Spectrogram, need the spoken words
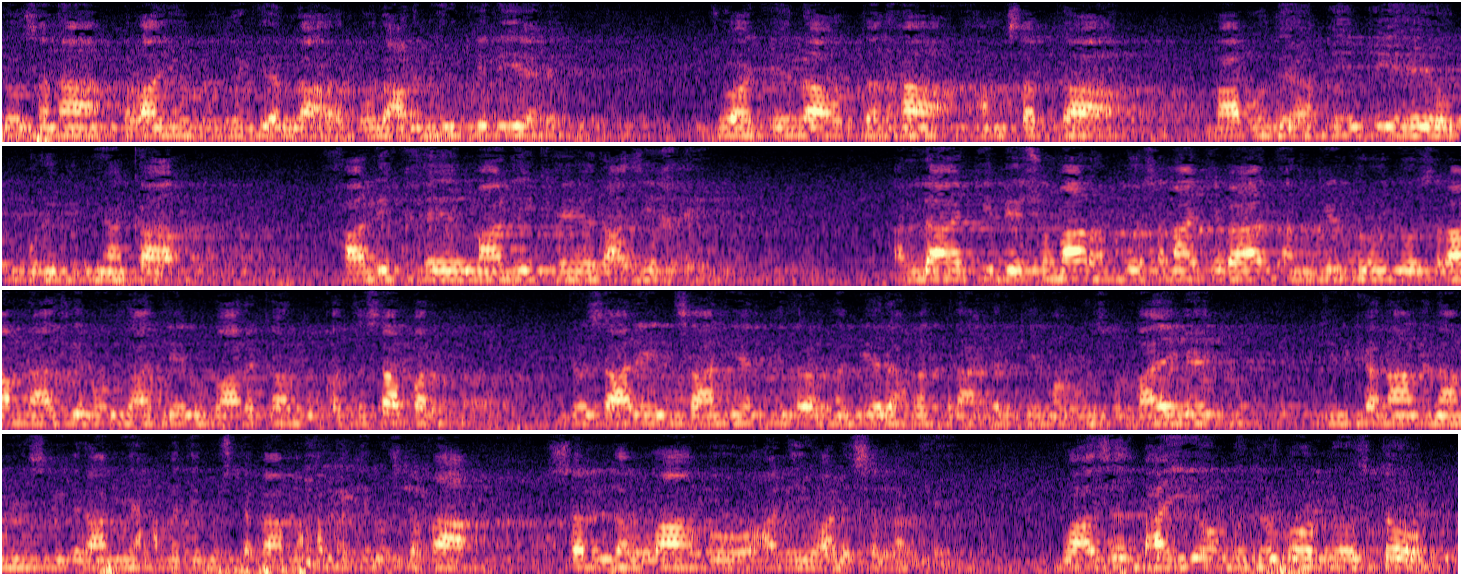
دو ثنا بڑائی اور بزرگی اللہ رب العالمین کے لیے ہے۔ جو اکیلا اور تنہا ہم سب کا معبود حقیقی ہے اور پوری دنیا کا خالق ہے، مالک ہے، رازق ہے۔ اللہ کی بے شمار حمد و ثناء کے بعد انگن درود و سلام نازر الزاد مبارکہ مقدسہ پر جو ساری انسانیت کی طرف نبی رحمت بنا کر کے مروض فرمائے گئے، جن کا نام نام اسم گرامی احمد مصطفیٰ محمد مصطفیٰ صلی اللہ علیہ وآلہ وسلم ہے۔ معزز بھائیوں، بزرگوں اور دوستوں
